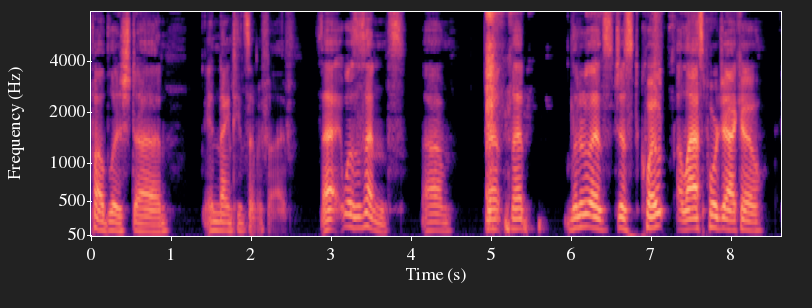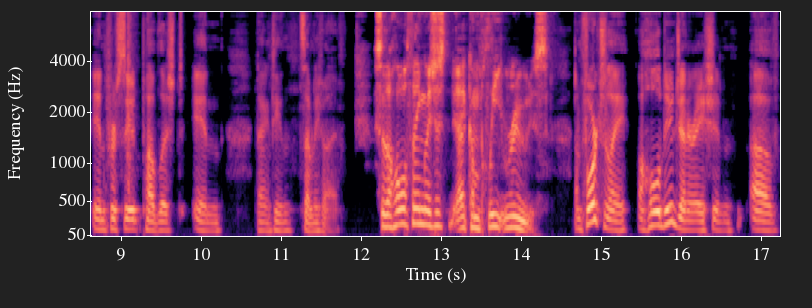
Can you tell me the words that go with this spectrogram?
published uh, in 1975. That was a sentence. Um, that that literally that's just quote. Alas, poor Jacko in Pursuit, published in 1975. So the whole thing was just a complete ruse. Unfortunately, a whole new generation of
